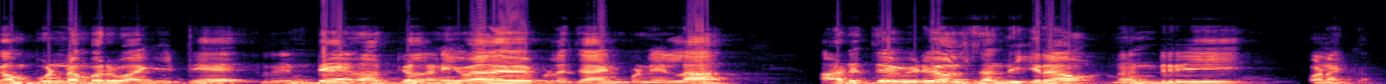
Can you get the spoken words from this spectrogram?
கம்பெனி நம்பர் வாங்கிட்டு ரெண்டே நாட்கள்ல நீங்க வேலை வாய்ப்புல ஜாயின் பண்ணிடலாம். அடுத்த வீடியோவில் சந்திக்கிறோம். நன்றி. வணக்கம்.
